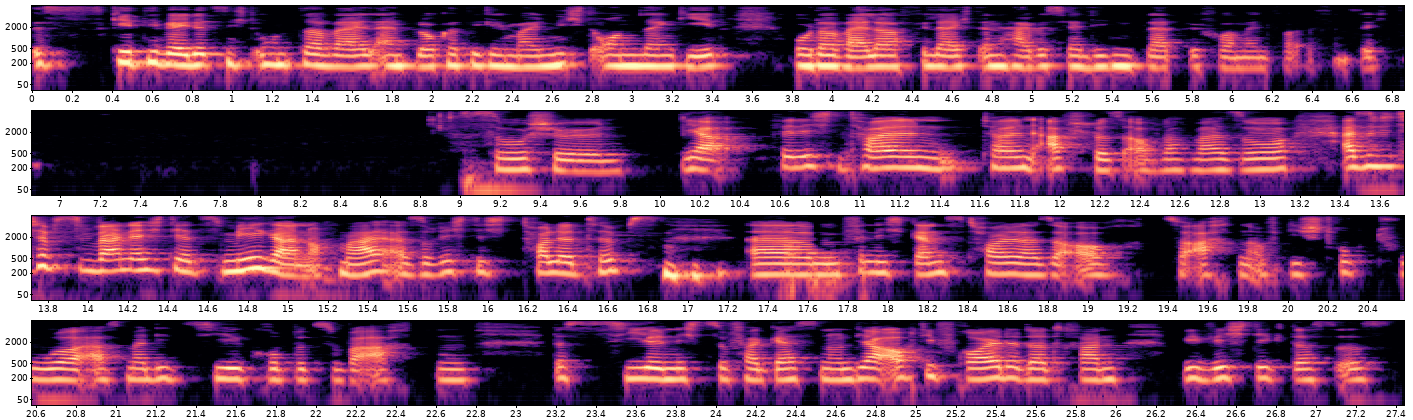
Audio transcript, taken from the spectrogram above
es geht die Welt jetzt nicht unter, weil ein Blogartikel mal nicht online geht oder weil er vielleicht ein halbes Jahr liegen bleibt, bevor man ihn veröffentlicht. So schön. Ja, finde ich einen tollen, tollen Abschluss auch nochmal so. Also die Tipps waren echt jetzt mega nochmal, also richtig tolle Tipps. ähm, finde ich ganz toll, also auch zu achten auf die Struktur, erstmal die Zielgruppe zu beachten, das Ziel nicht zu vergessen und ja auch die Freude daran, wie wichtig das ist.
